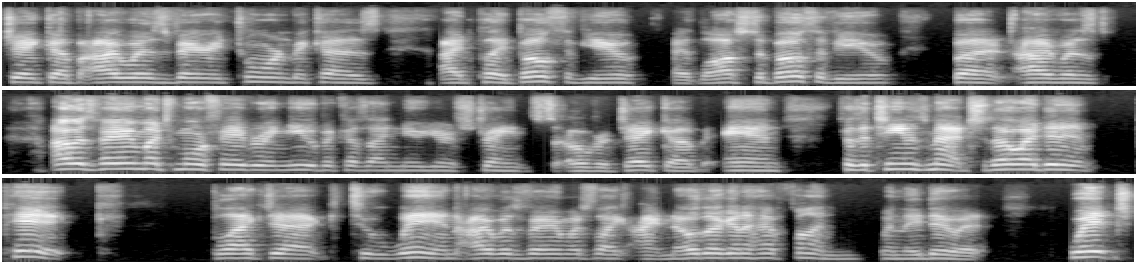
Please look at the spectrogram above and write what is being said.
Jacob, I was very torn because I'd played both of you. I'd lost to both of you, but I was I was very much more favoring you because I knew your strengths over Jacob. And for the teams match, though I didn't pick Blackjack to win, I was very much like, I know they're gonna have fun when they do it. Which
